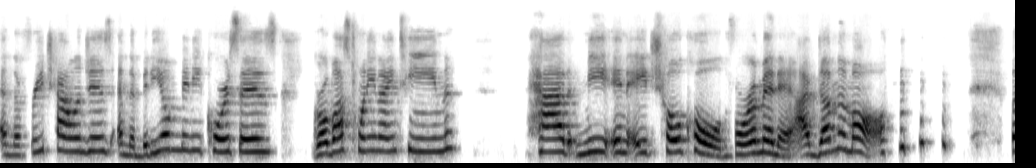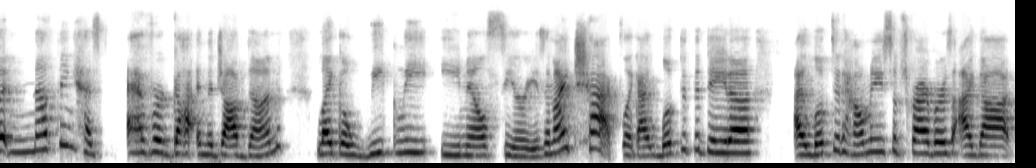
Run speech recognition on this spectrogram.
and the free challenges and the video mini courses. Girl Boss 2019 had me in a chokehold for a minute. I've done them all. but nothing has ever gotten the job done like a weekly email series. And I checked, like, I looked at the data, I looked at how many subscribers I got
